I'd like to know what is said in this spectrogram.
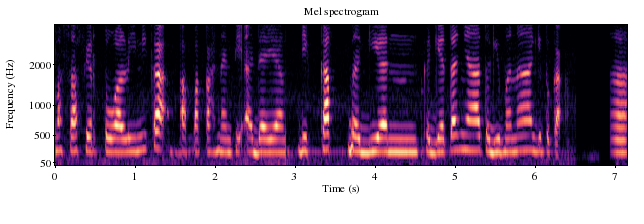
masa virtual ini kak, apakah nanti ada yang di-cut bagian kegiatannya atau gimana gitu kak? Uh,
